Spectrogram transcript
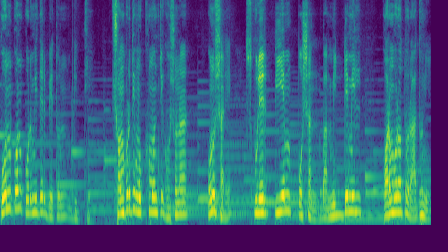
কোন কোন কর্মীদের বেতন বৃদ্ধি? সম্প্রতি মুখ্যমন্ত্রী ঘোষণা অনুসারে স্কুলের পিএম পোষণ বা মিড ডে মিল কর্মরত রাঁধুনি,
